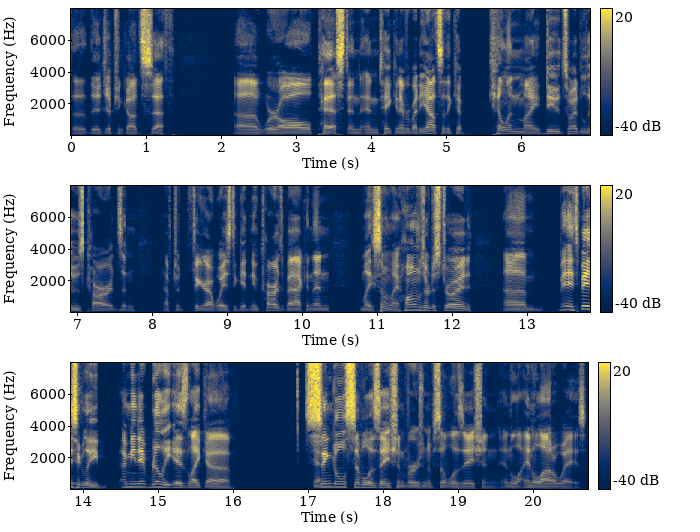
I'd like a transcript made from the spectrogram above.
the the Egyptian god Seth, uh, were all pissed and and taking everybody out. So they kept killing my dude. So I had to lose cards and have to figure out ways to get new cards back. And then my some of my homes are destroyed. Um, it's basically, I mean, it really is like a single civilization version of civilization in in a lot of ways.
